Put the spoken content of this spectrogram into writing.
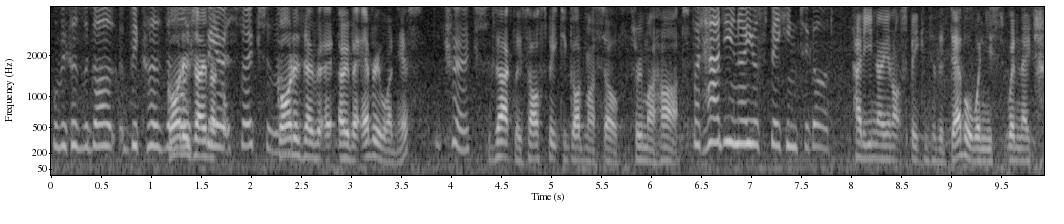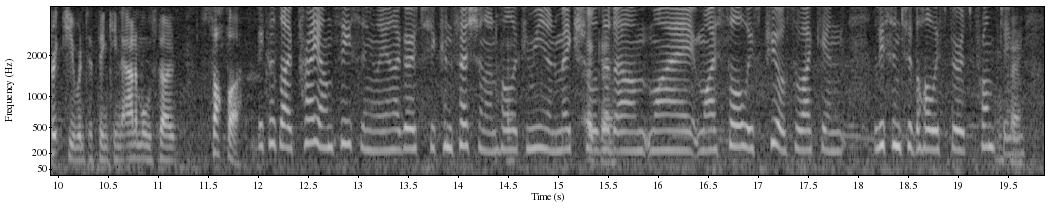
Well, because the God, because the God Holy is over- Spirit spoke to them. God is over, over everyone, yes? correct. Exactly. So I'll speak to God myself through my heart. But how do you know you're speaking to God? How do you know you're not speaking to the devil when you when they trick you into thinking animals don't suffer? Because I pray unceasingly and I go to confession and Holy Communion and make sure Okay. that um, my my soul is pure, so I can listen to the Holy Spirit's promptings. Okay.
